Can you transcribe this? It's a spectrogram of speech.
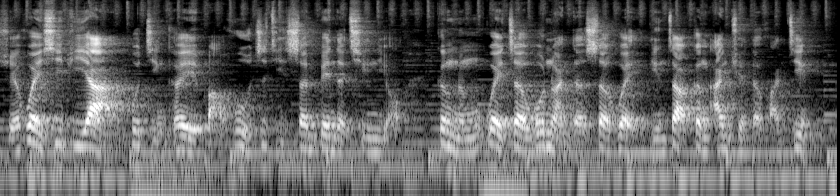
学会 CPR 不仅可以保护自己身边的亲友，更能为这温暖的社会营造更安全的环境。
